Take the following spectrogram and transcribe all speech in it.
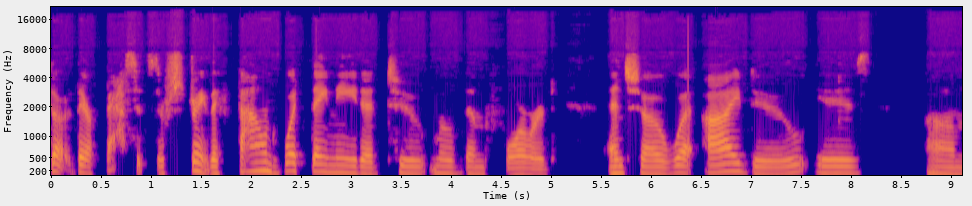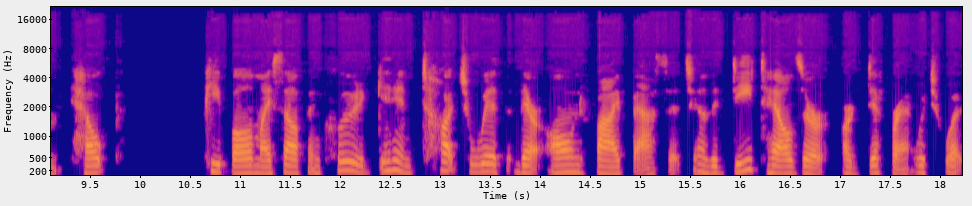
the, their facets, their strength. They found what they needed to move them forward. And so what I do is um, help people, myself included, get in touch with their own five facets. You know, the details are, are different, which what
